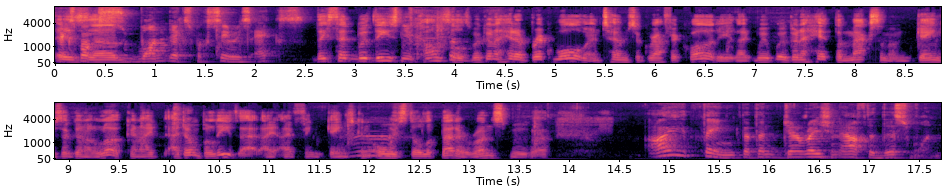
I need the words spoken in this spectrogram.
is Xbox um, One, Xbox Series X. they said with these new consoles, we're going to hit a brick wall in terms of graphic quality. Like we're, we're going to hit the maximum games are going to look, and I, I don't believe that. I, I think games can Uh. always still look better, run smoother. I think that the generation after this one,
